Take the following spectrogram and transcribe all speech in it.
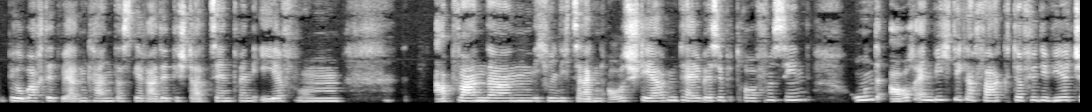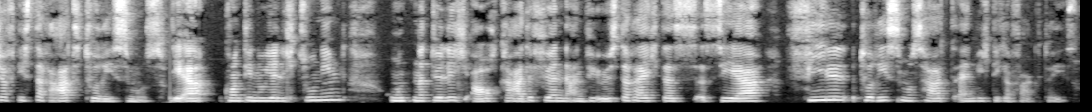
beobachtet werden kann, dass gerade die Stadtzentren eher vom Abwandern, ich will nicht sagen Aussterben teilweise betroffen sind. Und auch ein wichtiger Faktor für die Wirtschaft ist der Radtourismus, der kontinuierlich zunimmt und natürlich auch gerade für ein Land wie Österreich, das sehr viel Tourismus hat, ein wichtiger Faktor ist.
